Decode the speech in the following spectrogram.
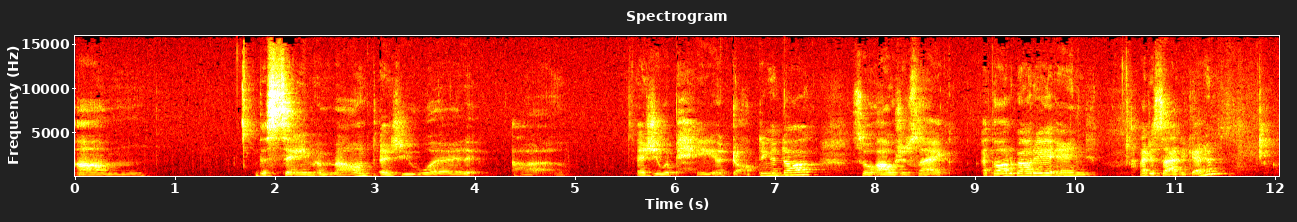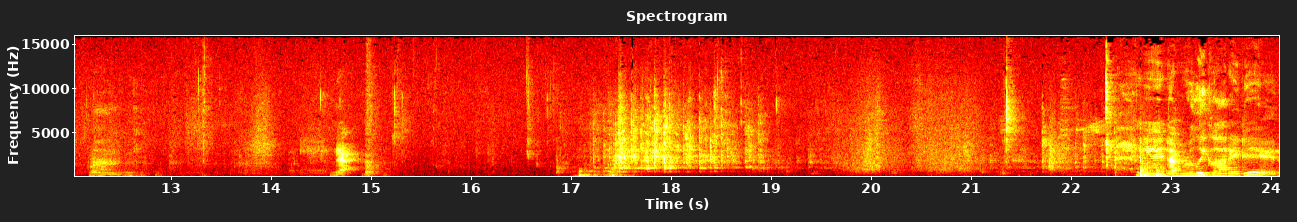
um, the same amount as you would uh, as you would pay adopting a dog. So I was just like, I thought about it and I decided to get him. Um, yeah. and I'm really glad I did.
